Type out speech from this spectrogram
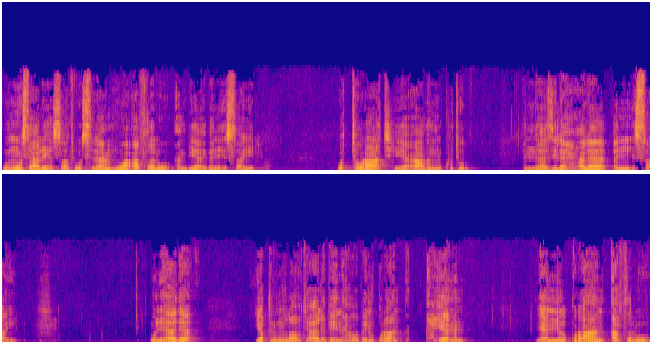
وموسى عليه الصلاة والسلام هو أفضل أنبياء بني إسرائيل والتوراة هي أعظم الكتب النازلة على بني إسرائيل. ولهذا يقرن الله تعالى بينها وبين القرآن أحيانا لأن القرآن أفضل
